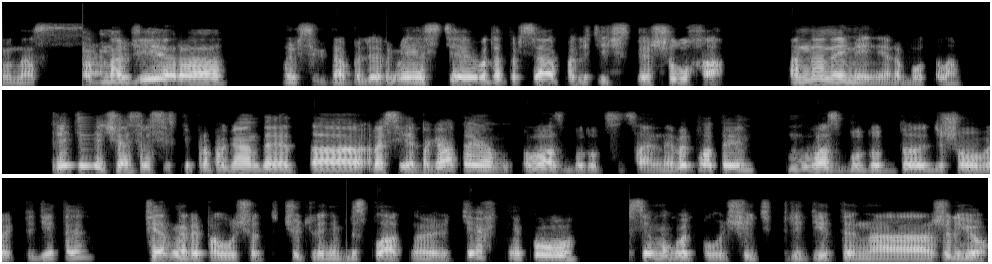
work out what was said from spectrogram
у нас одна вера, мы всегда были вместе. Вот эта вся политическая шелуха, она наименее работала. Третья часть российской пропаганды – это Россия богатая, у вас будут социальные выплаты, у вас будут э, дешевые кредиты, фермеры получат чуть ли не бесплатную технику, все могут получить кредиты на жилье.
